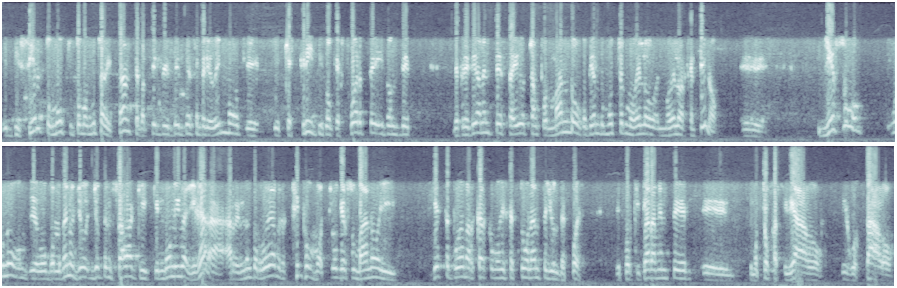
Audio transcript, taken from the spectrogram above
disiento mucho, tomo mucha distancia a partir de, ese periodismo que, que, es crítico, que es fuerte y donde definitivamente se ha ido transformando copiando mucho el modelo el modelo argentino. Eh, y eso uno, o por lo menos yo yo pensaba que, que no le iba a llegar a, a Rueda, pero el tipo mostró que es humano y, y este puede marcar, como dices tú, un antes y un después. Eh, porque claramente eh, se mostró fastidiado, disgustado,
